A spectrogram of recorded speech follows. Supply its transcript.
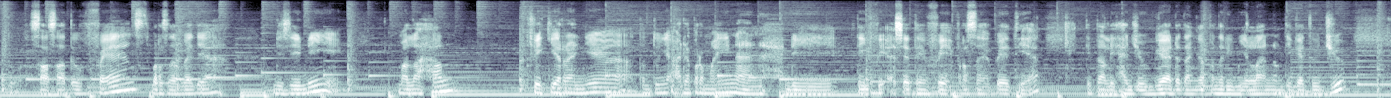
Tuh, salah satu fans persahabat ya, di sini malahan pikirannya tentunya ada permainan di TV SCTV persahabat ya. Kita lihat juga ada tanggapan dari Milan 637.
